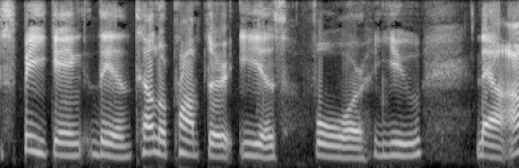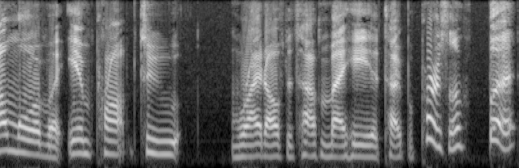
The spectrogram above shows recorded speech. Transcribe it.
speaking, then teleprompter is for you. Now, I'm more of an impromptu, right off the top of my head type of person, but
